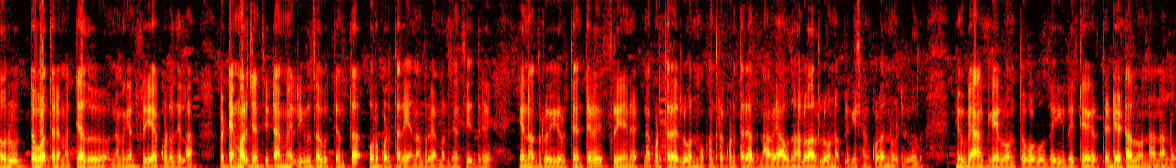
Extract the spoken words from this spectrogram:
ಅವರು ತಗೊಳ್ತಾರೆ, ಮತ್ತೆ ಅದು ನಮಗೇನು ಫ್ರೀಯಾಗಿ ಕೊಡೋದಿಲ್ಲ. ಬಟ್ ಎಮರ್ಜೆನ್ಸಿ ಟೈಮಲ್ಲಿ ಯೂಸ್ ಆಗುತ್ತೆ ಅಂತ ಅವ್ರು ಕೊಡ್ತಾರೆ, ಏನಾದರೂ ಎಮರ್ಜೆನ್ಸಿ ಇದ್ದರೆ ಏನಾದರೂ ಇರುತ್ತೆ ಅಂತೇಳಿ ಫ್ರೀ ನೆಟ್ನ ಕೊಡ್ತಾರೆ, ಲೋನ್ ಮುಖಾಂತರ ಕೊಡ್ತಾರೆ. ಅದು ನಾವು ಯಾವುದು ಹಲವಾರು ಲೋನ್ ಅಪ್ಲಿಕೇಶನ್ ಕೂಡ ನೋಡಿರ್ಬೋದು. ನೀವು ಬ್ಯಾಂಕ್ಗೆ ಲೋನ್ ತೊಗೊಳ್ಬೋದು, ಈ ರೀತಿಯಾಗಿರುತ್ತೆ ಡೇಟಾ ಲೋನ್ನ ನಾನು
